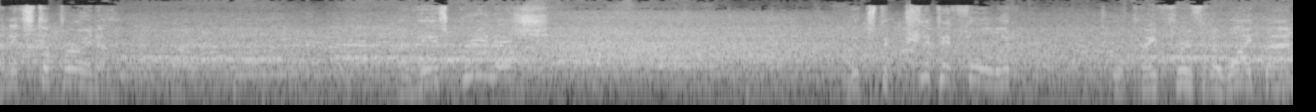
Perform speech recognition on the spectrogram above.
And it's De Bruyne. And here's Grealish. Looks to clip it forward. Will play through for the wide man.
